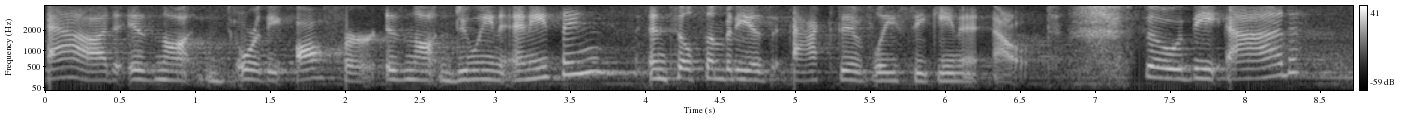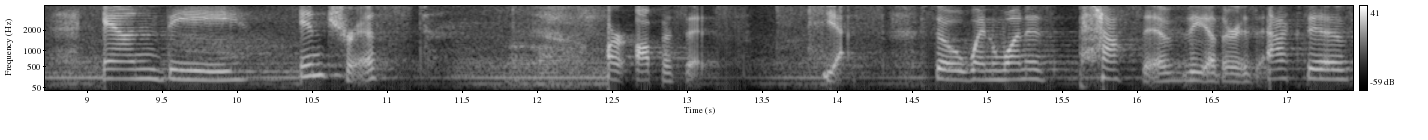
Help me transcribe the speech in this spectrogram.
ad is not, or the offer is not doing anything until somebody is actively seeking it out. So the ad and the interest are opposites. Yes. So when one is passive, the other is active,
